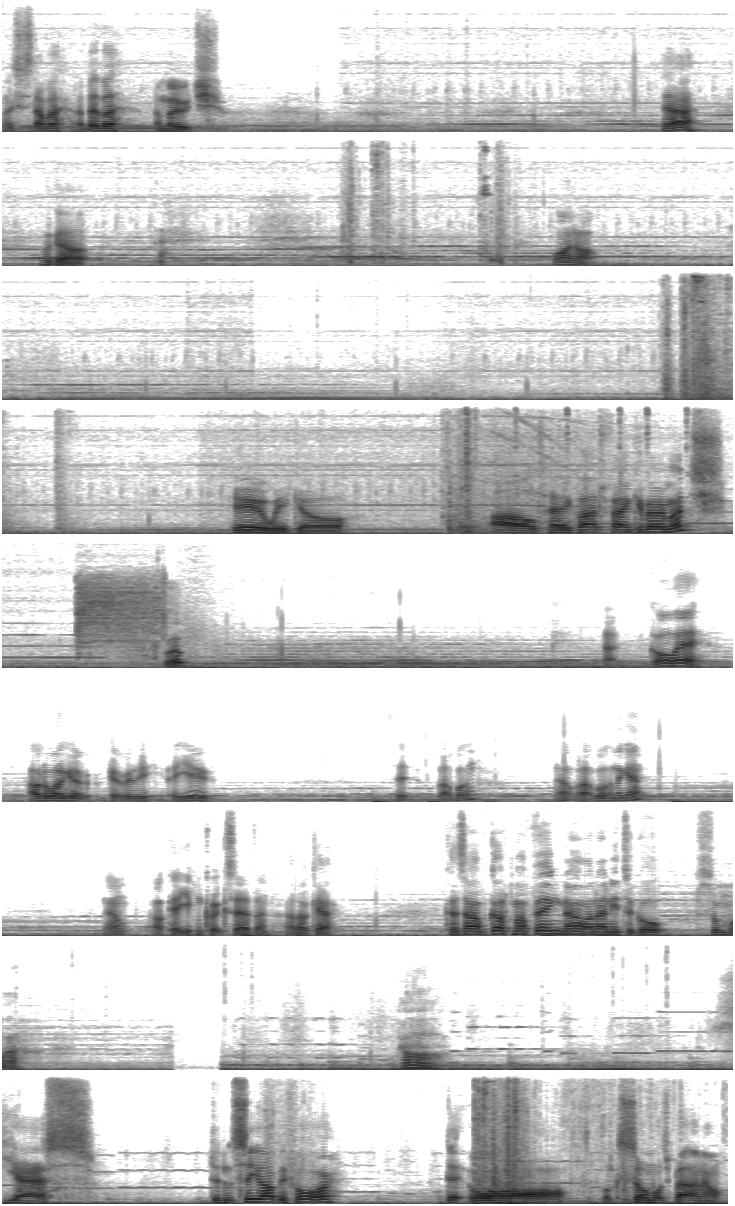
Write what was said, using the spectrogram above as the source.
Let's just have a, a bit of a, a mooch. Yeah. We got. Why not? Here we go. I'll take that, thank you very much. Whoop. Uh, go away. How do I get get rid of you? Is it that button? No, that button again? No? Okay, you can quick save then. I don't care. Because I've got my thing now and I need to go somewhere. Oh. Yes. Didn't see that before. Di- oh, looks so much better now.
